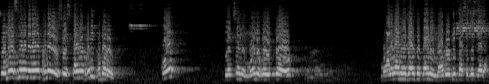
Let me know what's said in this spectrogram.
ચોમાસું બધાને ખબર હોય, શેષકાળમાં થોડી ખબર હોય. કોણ એક છે ને મન હોય તો માળવા ન જાવ તો કઈ નહીં મા બોધી પાસે તો જરા.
